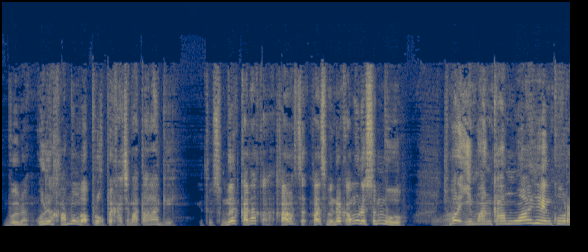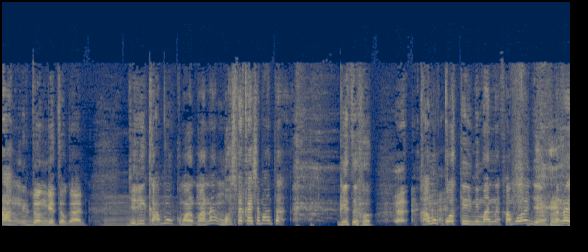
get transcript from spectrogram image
Gue bilang, "Udah kamu nggak perlu pakai kacamata lagi." Gitu. Sebenarnya karena karena kan sebenarnya kamu udah sembuh. Cuma iman kamu aja yang kurang bilang gitu kan. Hmm. Jadi kamu ke mana-mana nggak usah pakai kacamata, gitu. Kamu kuatin iman kamu aja, karena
